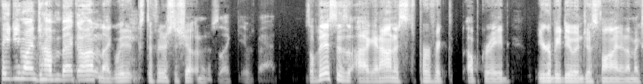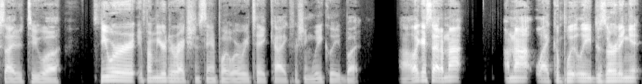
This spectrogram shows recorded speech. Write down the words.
"Hey, do you mind hopping back on?" And like we did to finish the show, and it was like it was bad. So this is like an honest, perfect upgrade. You're gonna be doing just fine, and I'm excited to uh, see where, from your direction standpoint, where we take kayak fishing weekly. But uh, like I said, I'm not, I'm not like completely deserting it.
